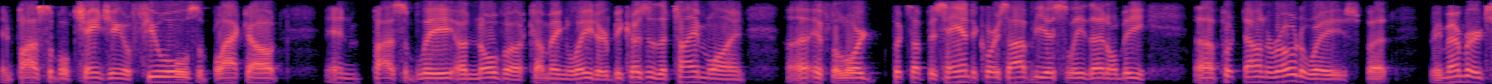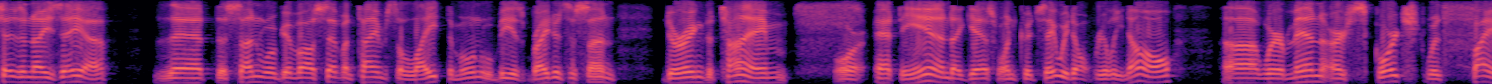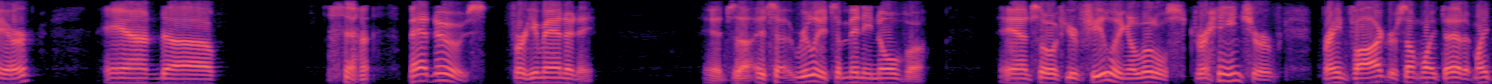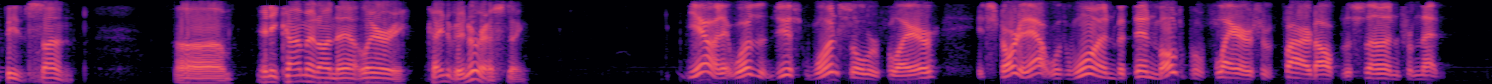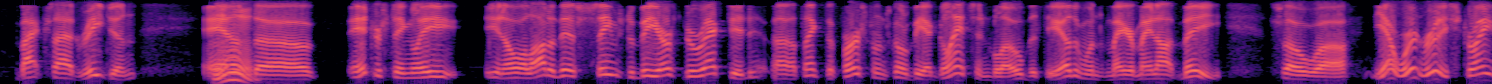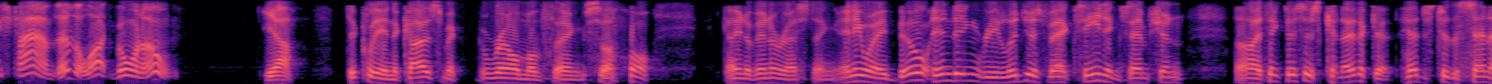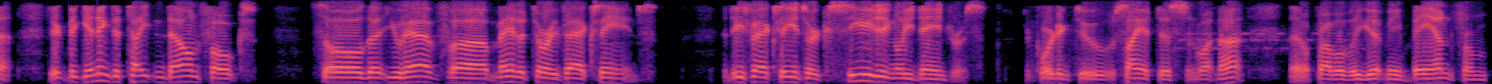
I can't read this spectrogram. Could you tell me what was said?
and possible changing of fuels, a blackout, and possibly a nova coming later because of the timeline. Uh, if the Lord puts up his hand, of course, obviously that'll be uh, put down the road a ways. But remember, it says in Isaiah that the sun will give off seven times the light. The moon will be as bright as the sun during the time, or at the end, I guess one could say, we don't really know, uh, where men are scorched with fire and uh, bad news for humanity. It's a, it's a, really it's a mini nova, and so if you're feeling a little strange or brain fog or something like that, it might be the sun. Um, any comment on that, Larry? Kind of interesting. Yeah, and it wasn't just one solar flare. It started out with one, but then multiple flares have fired off the sun from that backside region. And Mm. uh, interestingly, you know, a lot of this seems to be Earth directed. Uh, I think the first one's going to be a glancing blow, but the other ones may or may not be. So, uh, yeah, we're in really strange times. There's a lot going on. Yeah, particularly in the cosmic realm of things. So kind of interesting. Anyway, bill ending religious vaccine exemption. Uh, I think this is Connecticut, heads to the Senate. They're beginning to tighten down, folks, so that you have uh, mandatory vaccines. And these vaccines are exceedingly dangerous, according to scientists and whatnot. That'll probably get me banned from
